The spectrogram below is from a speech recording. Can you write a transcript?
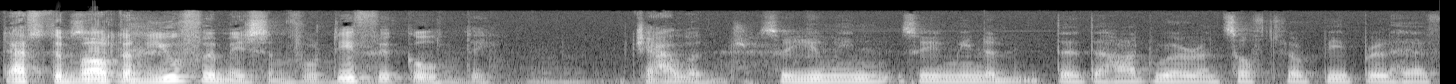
that's the modern euphemism for difficulty, challenge. So you mean, so you mean that the, the hardware and software people have,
